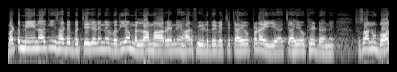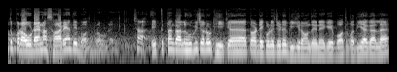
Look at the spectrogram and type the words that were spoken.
ਬਟ ਮੇਨ ਆ ਕਿ ਸਾਡੇ ਬੱਚੇ ਜਿਹੜੇ ਨੇ ਵਧੀਆ ਮੱਲਾ ਮਾਰ ਰਹੇ ਨੇ ਹਰ ਫੀਲਡ ਦੇ ਵਿੱਚ, ਚਾਹੇ ਉਹ ਪੜ੍ਹਾਈ ਆ, ਚਾਹੇ ਉਹ ਖੇਡਾਂ ਨੇ। ਸੋ ਸਾਨੂੰ ਬਹੁਤ ਪ੍ਰਾਊਡ ਹੈ ਇਹਨਾਂ ਸਾਰਿਆਂ ਤੇ ਬਹੁਤ ਪ੍ਰਾਊਡ ਹੈ ਜੀ। ਅੱਛਾ, ਇੱਕ ਤਾਂ ਗੱਲ ਹੋ ਗਈ ਚਲੋ ਠੀਕ ਹੈ, ਤੁਹਾਡੇ ਕੋਲੇ ਜਿਹੜੇ ਵੀਰ ਆਉਂਦੇ ਨੇਗੇ, ਬਹੁਤ ਵਧੀਆ ਗੱਲ ਹੈ।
